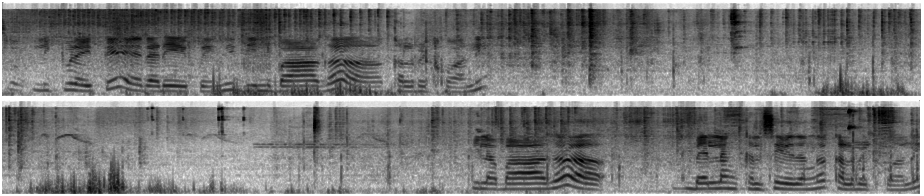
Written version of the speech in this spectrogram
సో లిక్విడ్ అయితే రెడీ అయిపోయింది. దీన్ని బాగా కలబెట్టుకోవాలి. ఇలా బాగా బెల్లం కలిసే విధంగా కలబెట్టుకోవాలి.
